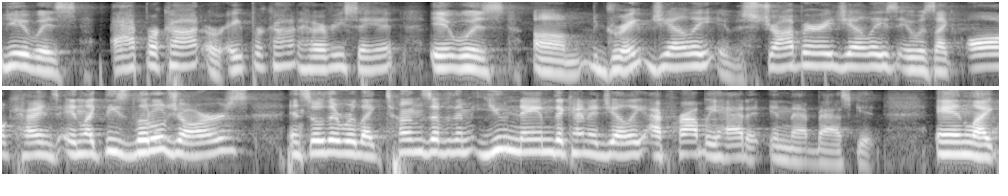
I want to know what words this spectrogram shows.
It was apricot or apricot, however you say it. It was um, grape jelly. It was strawberry jellies. It was like all kinds, and like these little jars. And so there were like tons of them. You name the kind of jelly, I probably had it in that basket. And like,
